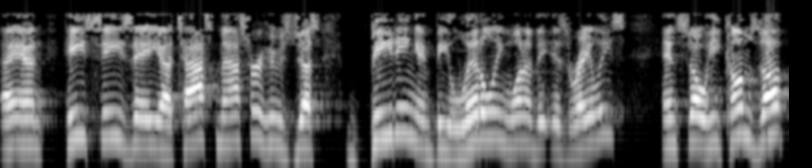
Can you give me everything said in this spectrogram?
and he sees a uh, taskmaster who's just beating and belittling one of the Israelis. And so he comes up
